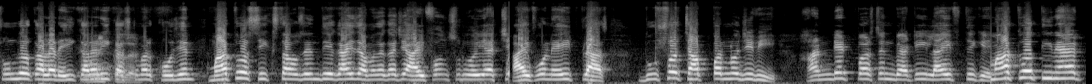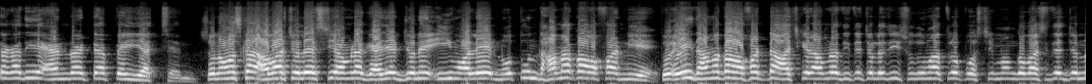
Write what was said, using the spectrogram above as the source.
সুন্দর কালার এই কালারই কাস্টমার খোঁজেন। মাত্র সিক্স থাউজেন্ড দিয়ে গাইজ আমাদের কাছে আইফোন শুরু হয়ে যাচ্ছে আইফোন এইট প্লাস দুশো ছাপ্পান্ন GB hundred percent battery life থেকে মাত্র তিন হাজার টাকা দিয়ে অ্যান্ড্রয়েড ট্যাব পেয়ে যাচ্ছেন। সো নমস্কার আবার চলে এসেছি আমরা গ্যাজেট জোনে ই মলে নতুন ধামাকা অফার নিয়ে। তো এই ধামাকা অফারটা আজকের আমরা দিতে চলেছি শুধুমাত্র পশ্চিমবঙ্গবাসীদের জন্য।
